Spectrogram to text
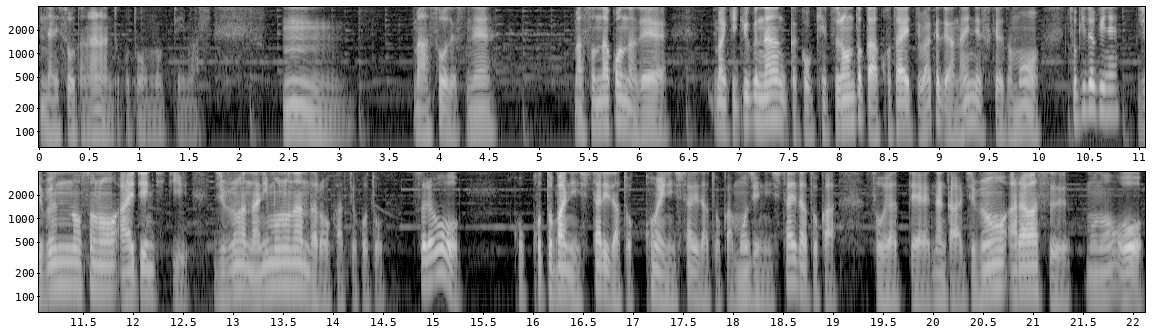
なりそうだななんてことを思っています。うん。まあそうですね。まあそんなこんなでまあ結局なんかこう結論とか答えってわけではないんですけれども時々ね自分のそのアイデンティティ自分は何者なんだろうかってことそれをこう言葉にしたりだと声にしたりだとか文字にしたりだとかそうやってなんか自分を表すものを、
